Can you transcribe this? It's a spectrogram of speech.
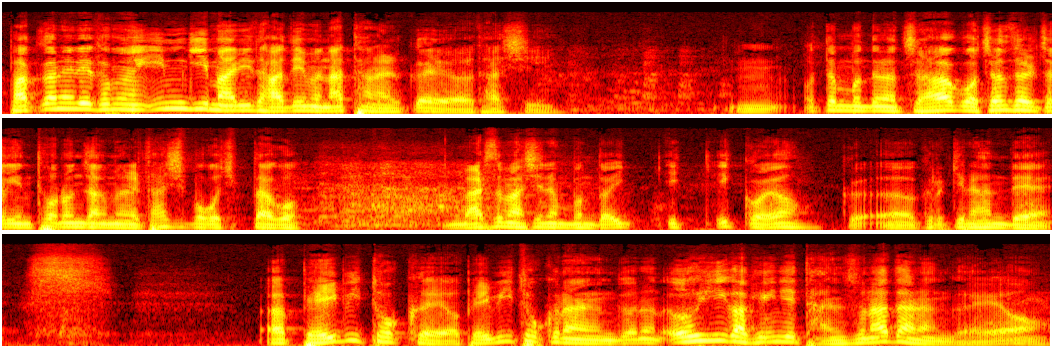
박근혜 대통령 임기 말이 다 되면 나타날 거예요. 다시. 음, 어떤 분들은 저하고 전설적인 토론 장면을 다시 보고 싶다고 말씀하시는 분도 있, 있 고요 그, 어, 그렇긴 한데 어, 베이비 토크예요. 베이비 토크라는 거는 어휘가 굉장히 단순하다는 거예요.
